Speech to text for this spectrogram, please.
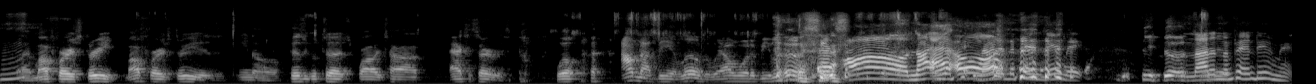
Mhm. Like my first three, my first three is you know physical touch, quality time, action service. Well, I'm not being loved the way I want to be loved. At all. Not in, At the, all. not in the pandemic. You know what I'm Not in the pandemic.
